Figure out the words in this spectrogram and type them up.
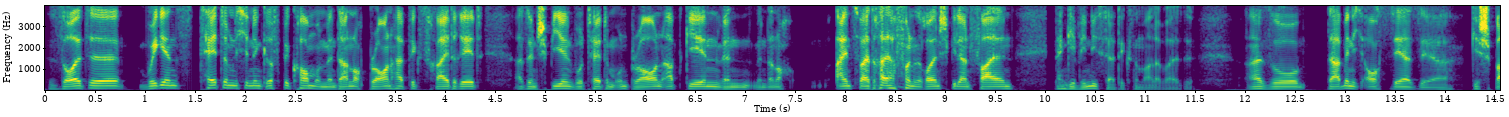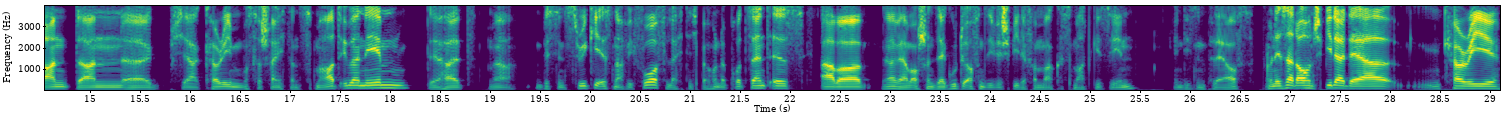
Sollte Wiggins Tatum nicht in den Griff bekommen und wenn dann noch Brown halbwegs frei dreht, also in Spielen, wo Tatum und Brown abgehen, wenn, wenn dann noch ein, zwei, Dreier von den Rollenspielern fallen, dann gewinnen die Celtics normalerweise. Also da bin ich auch sehr, sehr gespannt. Dann, äh, ja, Curry muss wahrscheinlich dann Smart übernehmen, der halt, ja, ein bisschen streaky ist nach wie vor, vielleicht nicht bei 100% ist. Aber ja, wir haben auch schon sehr gute offensive Spiele von Marcus Smart gesehen in diesen Playoffs. Und ist halt auch ein Spieler, der Curry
